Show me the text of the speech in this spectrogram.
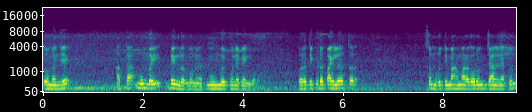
तो म्हणजे आत्ता मुंबई बेंगलोर म्हणूयात. मुंबई पुणे बेंगलोर. परत इकडं पाहिलं तर समृद्धी महामार्गावरून जालन्यातून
